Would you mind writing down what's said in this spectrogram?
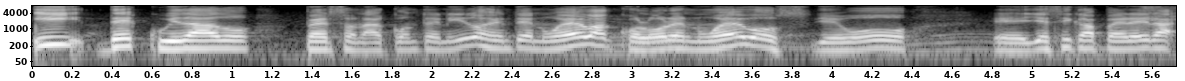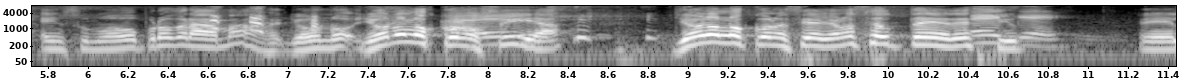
y de cuidado personal. Contenido, gente nueva, colores nuevos, llevó eh, Jessica Pereira en su nuevo programa. Yo no, yo no los conocía, yo no los conocía, yo no sé ustedes. Si, eh,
